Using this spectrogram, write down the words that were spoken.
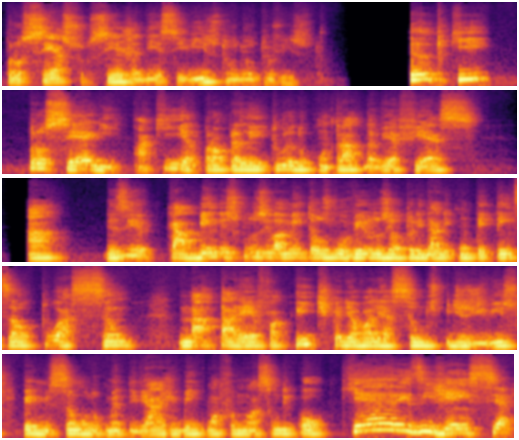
processo, seja desse visto ou de outro visto. Tanto que prossegue aqui a própria leitura do contrato da VFS a dizer, cabendo exclusivamente aos governos e autoridades competentes a atuação na tarefa crítica de avaliação dos pedidos de visto, permissão ou documento de viagem, bem como a formulação de qualquer exigência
